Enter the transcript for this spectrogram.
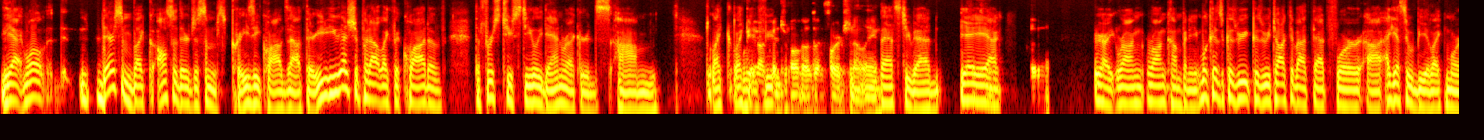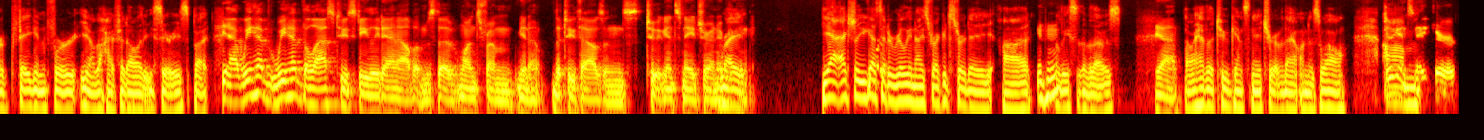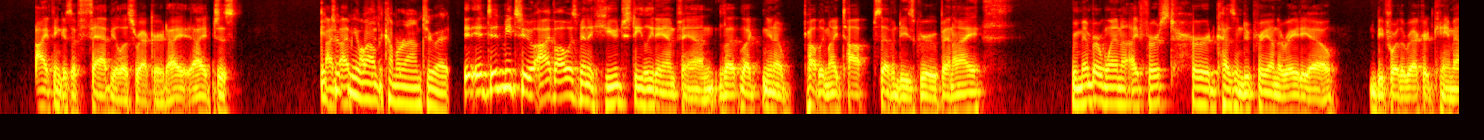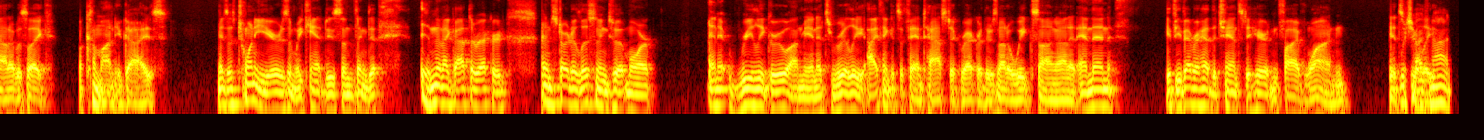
Yeah, well, there's some like also there's just some crazy quads out there. You, you guys should put out like the quad of the first two Steely Dan records. Um, like like we if don't you, control those, unfortunately. that's too bad. Yeah, yeah, yeah. Right, wrong, wrong company. Well, because because we because we talked about that for uh, I guess it would be like more Fagen for you know the High Fidelity series, but Yeah, we have we have the last two Steely Dan albums, the ones from you know the 2000s, Two Against Nature, and everything. Right. Yeah, actually, you guys had a really nice record store day uh, Mhm. releases of those. Yeah, So I have the two against nature of that one as well. Two Against Um, Nature, I think is a fabulous record. I I just It I- took I've me a while always- to come around to it. It, it did me too. I've always been a huge Steely Dan fan, like, like, you know, probably my top 70s group. And I remember when I first heard Cousin Dupree on the radio before the record came out, I was like, well, come on, you guys. It's just 20 years and we can't do something to. And then I got the record and started listening to it more. And it really grew on me. And it's really, I think it's a fantastic record. There's not a weak song on it. And then if you've ever had the chance to hear it in 5 1, it's which really not.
